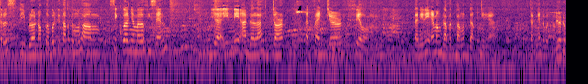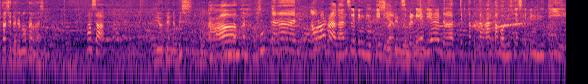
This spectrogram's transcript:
Terus di bulan Oktober kita ketemu sama sequelnya Maleficent. Dia ini adalah dark adventure film. Dan ini emang dapat banget darknya ya. Darknya dapat banget. Dia adaptasi dari novel nggak sih? Masa? Beauty and the Beast? Bukan? Eh, Oh, bukan, bukan. bukan. Aurora kan Sleeping Beauty dia. Sleeping Beauty. Sebenarnya dia adalah cerita tentang antagonisnya Sleeping Beauty.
